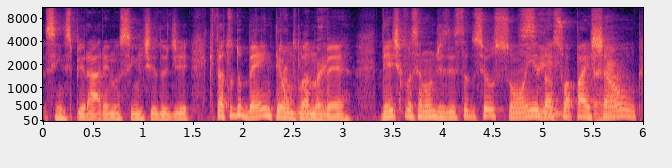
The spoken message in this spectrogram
se inspirarem no sentido de que tá tudo bem ter tá um plano bem. B. Desde que você não desista do seu sonho Sim, e da sua paixão, é.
